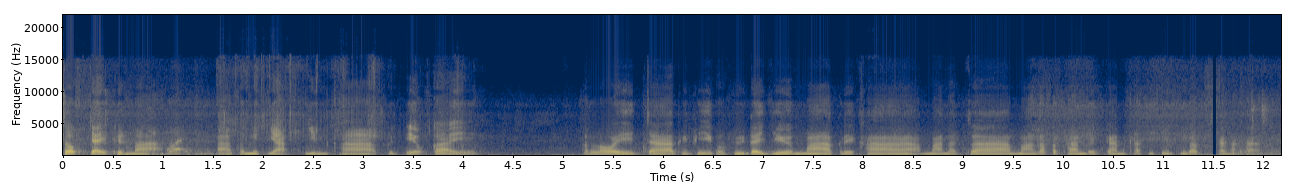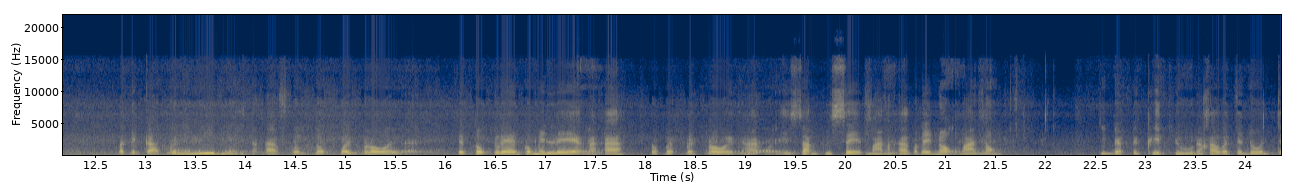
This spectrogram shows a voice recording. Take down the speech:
ชอบใจขึ้นมาอาก็นึกอยากกินค่ะก๋วยเตี๋ยวไก่อร่อยจ้าพี่ๆก็คือได้เยอะมากเลยค่ะ มานะจ้ามารับประทานด้วยกันค่ะพี่ๆที่รับกันนะคะ บรรยากาศก็ดีดีนะคะ ฝนตกปล่อยๆ จะตกแรงก็ไม่แรงนะคะ ตกแบบปล่อยๆค่ะ วันนี้สั่งพิเศษมานะคะ ก็ได้น่องมาน่องกินแบบเผ็ดๆดูนะคะ ว่าจะโดนใจ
